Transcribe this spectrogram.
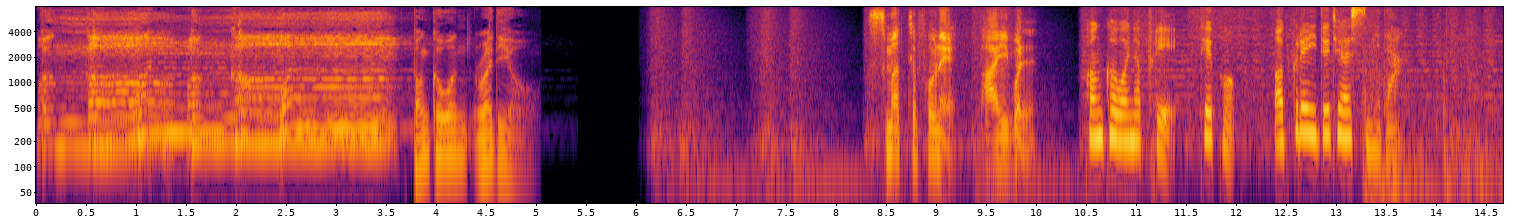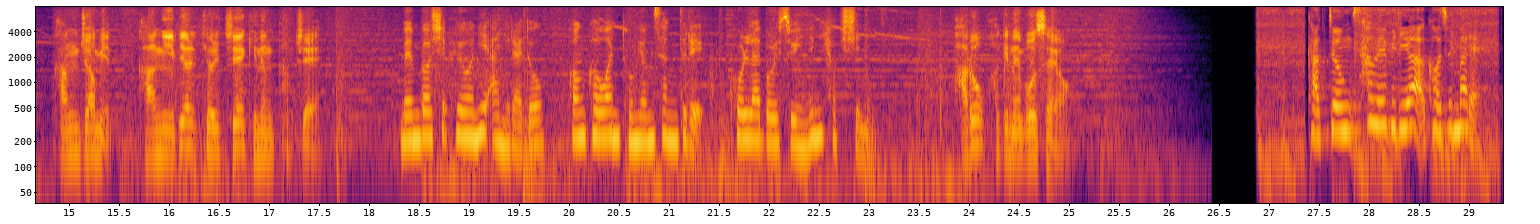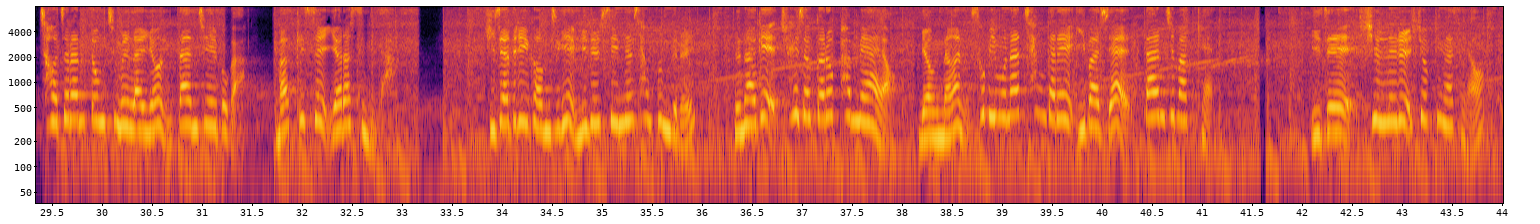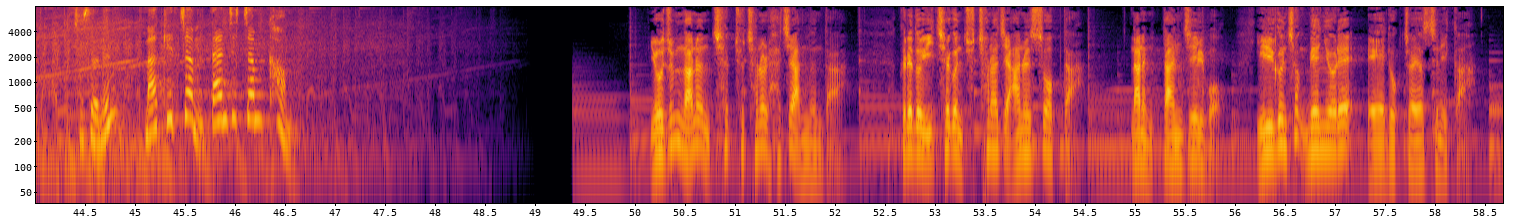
벙커원, 벙커원, 벙커원 라디오. 스마트폰의 바이블 벙커원 어플이 대폭 업그레이드 되었습니다. 강좌 및 강의별 결제 기능 탑재 멤버십 회원이 아니라도 벙커원 동영상들을 골라볼 수 있는 혁신. 바로 확인해 보세요. 각종 사회 비리와 거짓말에 처절한 똥침을 날려온 딴지일보가 마켓을 열었습니다. 기자들이 검증해 믿을 수 있는 상품들을 은하계 최저가로 판매하여 명랑한 소비문화 창달에 이바지할 딴지마켓. 이제 신뢰를 쇼핑하세요. 주소는 마켓.딴지.com 요즘 나는 책 추천을 하지 않는다. 그래도 이 책은 추천하지 않을 수 없다. 나는 딴지일보 읽은 척 매뉴얼의 애독자였으니까.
